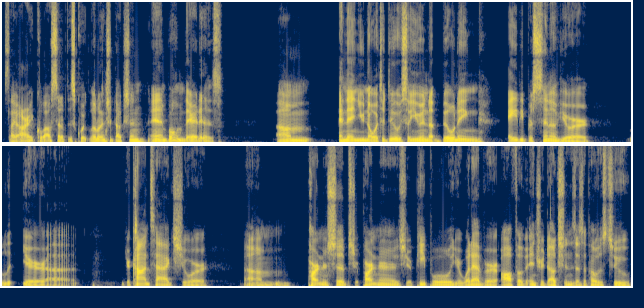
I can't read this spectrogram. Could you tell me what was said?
It's like, all right, cool, I'll set up this quick little introduction and boom, there it is. Um and then you know what to do. So you end up building 80% of your your uh your contacts, your um, partnerships, your partners, your people, your whatever off of introductions as opposed to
